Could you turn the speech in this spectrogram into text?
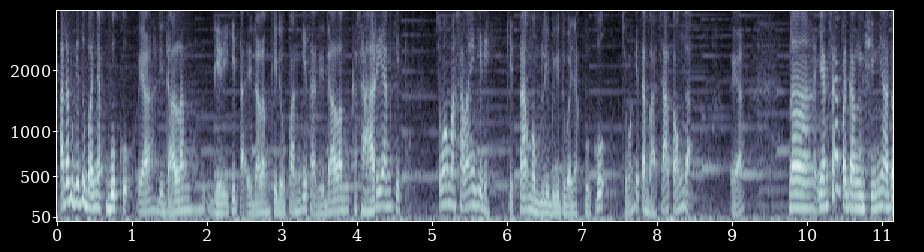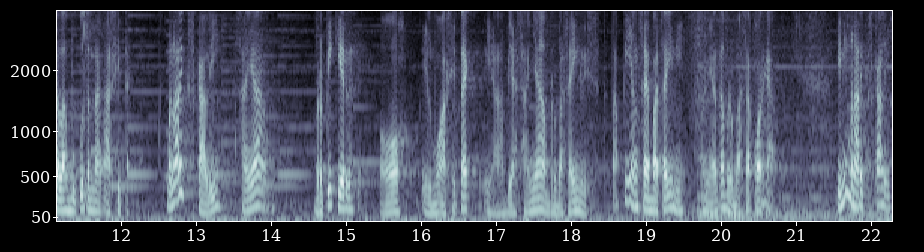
Ada begitu banyak buku ya di dalam diri kita di dalam kehidupan kita di dalam keseharian kita. Cuma masalahnya gini kita membeli begitu banyak buku cuma kita baca atau enggak ya. Nah yang saya pegang di sini adalah buku tentang arsitek. Menarik sekali saya berpikir oh ilmu arsitek ya biasanya berbahasa Inggris. Tapi yang saya baca ini ternyata berbahasa Korea ini menarik sekali.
